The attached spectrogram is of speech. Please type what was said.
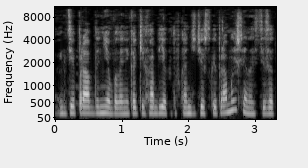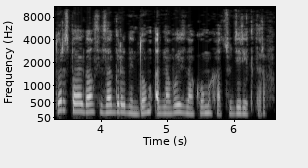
где, правда, не было никаких объектов кондитерской промышленности, зато располагался загородный дом одного из знакомых отцу директоров.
